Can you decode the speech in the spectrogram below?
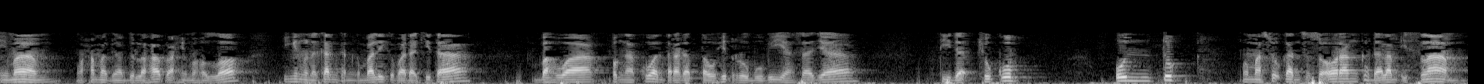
Imam Muhammad bin Abdul Wahab rahimahullah ingin menekankan kembali kepada kita bahwa pengakuan terhadap tauhid rububiyah saja tidak cukup untuk memasukkan seseorang ke dalam Islam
